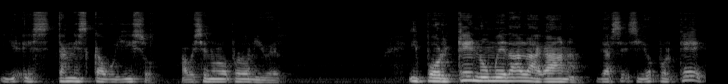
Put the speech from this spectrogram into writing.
Y es tan escabullizo. A veces no lo puedo ni ver. ¿Y por qué no me da la gana de hacer? Si yo, ¿Por qué?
